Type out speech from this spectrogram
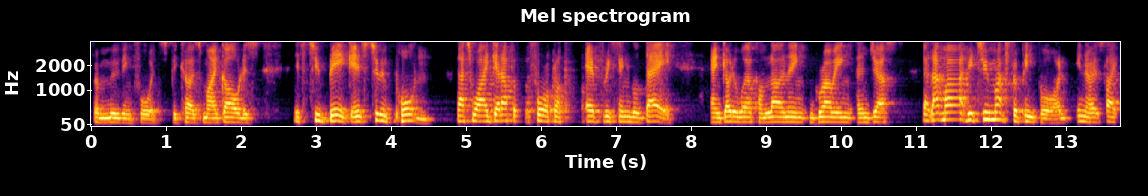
from moving forwards because my goal is it's too big and it's too important. That's why I get up at four o'clock every single day and go to work on learning and growing and just that might be too much for people. And you know, it's like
